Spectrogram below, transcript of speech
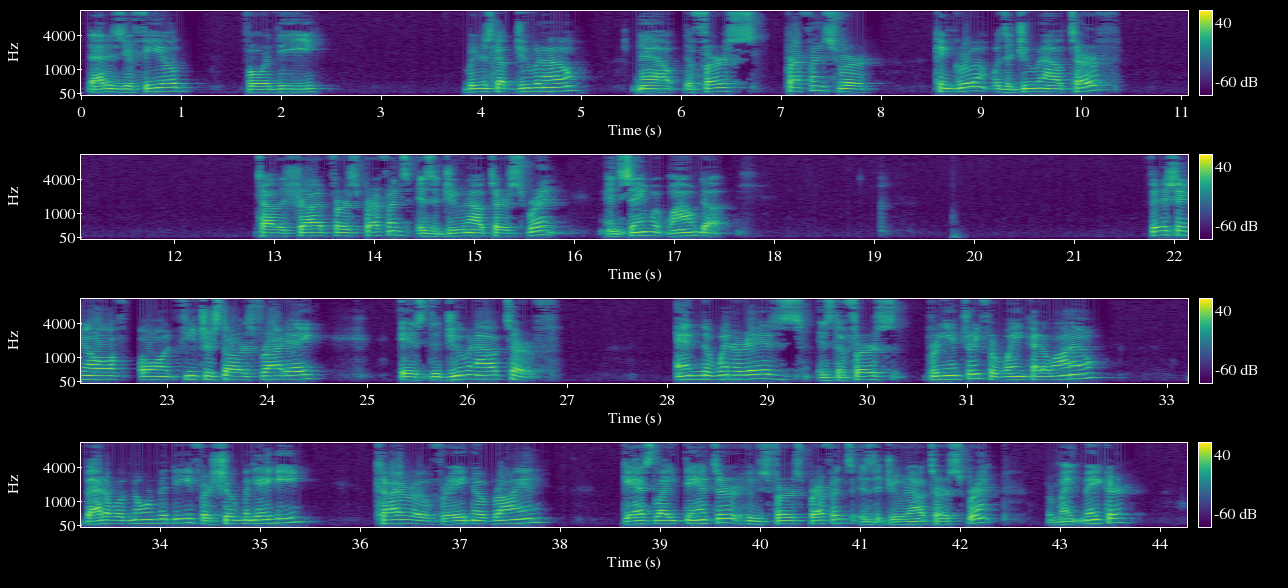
That is your field for the Breeders' Cup Juvenile. Now, the first preference for Congruent was a juvenile turf. Tyler Tribe first preference is a juvenile turf sprint, and same with Wound Up. Finishing off on Future Stars Friday is the juvenile turf. And the winner is is the first pre-entry for Wayne Catalano. Battle of Normandy for Shug McGaughey, Cairo for Aidan O'Brien, Gaslight Dancer, whose first preference is the juvenile turf sprint for Mike Maker,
